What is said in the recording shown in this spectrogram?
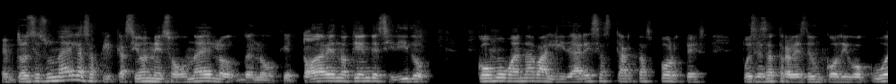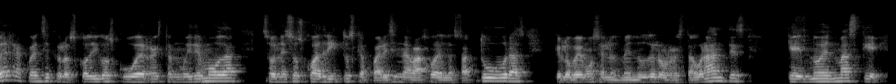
Entonces, una de las aplicaciones o una de lo, de lo que todavía no tienen decidido cómo van a validar esas cartas portes, pues es a través de un código QR. Acuérdense que los códigos QR están muy de moda, son esos cuadritos que aparecen abajo de las facturas, que lo vemos en los menús de los restaurantes, que no es más que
